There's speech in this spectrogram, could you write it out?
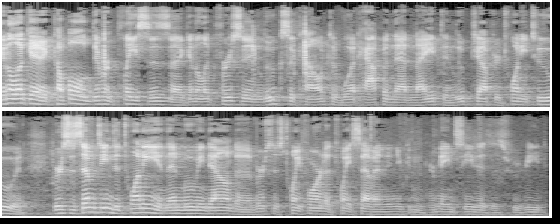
To look at a couple different places. Uh, to look first in Luke's account of what happened that night in Luke chapter 22 and verses 17 to 20, and then moving down to verses 24 to 27. And you can remain seated as we read.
